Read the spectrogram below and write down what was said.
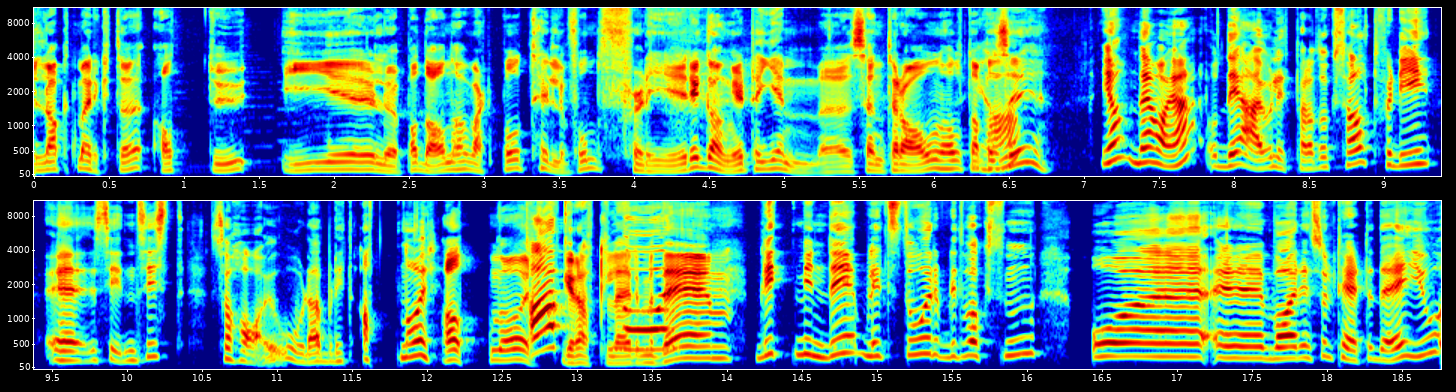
lagt merke til at du i løpet av dagen har vært på telefon flere ganger til hjemmesentralen, holdt jeg på å Ja. si. Ja, det har jeg. Og det er jo litt paradoksalt, fordi eh, siden sist så har jo Ola blitt 18 år. 18 år. 18 Gratulerer med det. Blitt myndig, blitt stor, blitt voksen. Og eh, hva resulterte det i? Jo,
